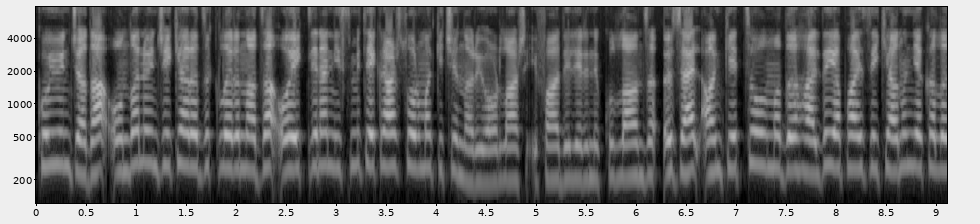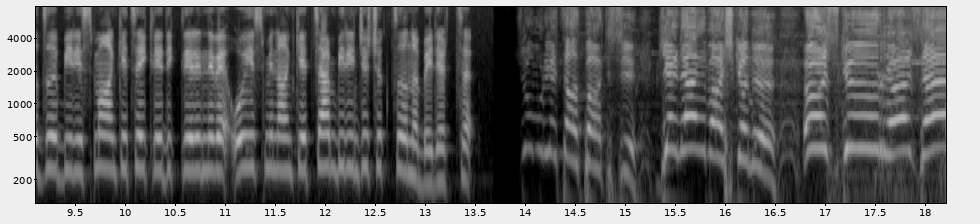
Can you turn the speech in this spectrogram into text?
Koyunca da ondan önceki aradıklarına da o eklenen ismi tekrar sormak için arıyorlar ifadelerini kullandı. Özel ankette olmadığı halde yapay zekanın yakaladığı bir ismi ankete eklediklerini ve o ismin anketten birinci çıktığını belirtti. Cumhuriyet Halk Partisi Genel Başkanı Özgür Özel.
